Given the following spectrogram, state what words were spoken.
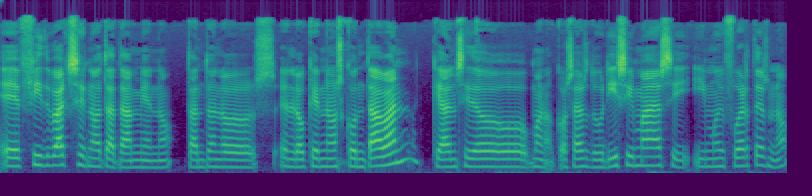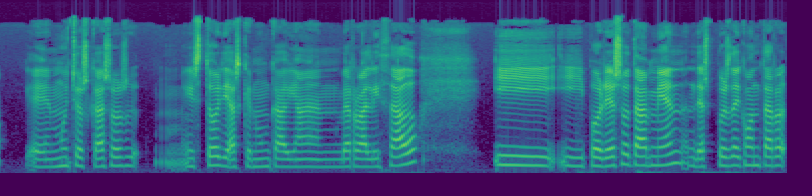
eh, feedback se nota también, ¿no? Tanto en, los, en lo que nos contaban, que han sido, bueno, cosas durísimas y, muy fuertes, ¿no? En muchos casos, historias que nunca habían verbalizado. Y, por eso también, después de contar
